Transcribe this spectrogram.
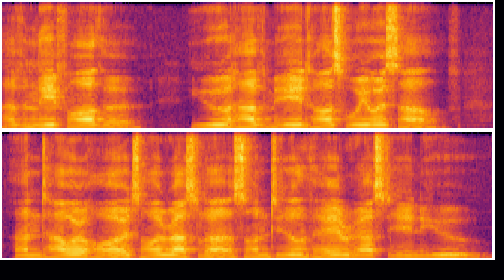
Heavenly Father, you have made us for yourself and our hearts are restless until they rest in you.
